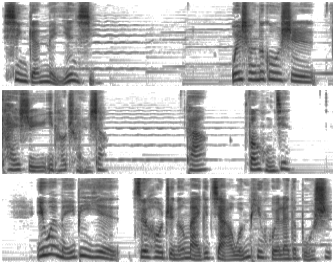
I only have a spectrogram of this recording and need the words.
性感美艳型。围城的故事开始于一条船上，她，方鸿渐，一位没毕业，最后只能买个假文凭回来的博士，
